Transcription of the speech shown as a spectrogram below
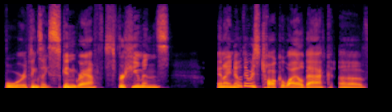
for things like skin grafts for humans. And I know there was talk a while back of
